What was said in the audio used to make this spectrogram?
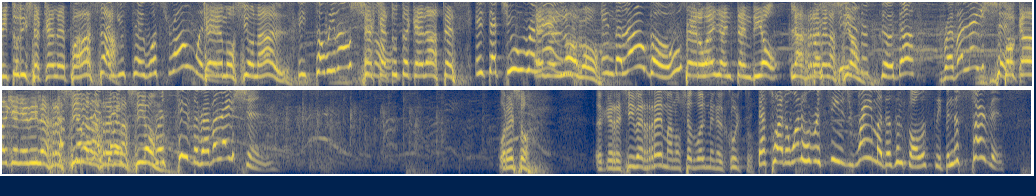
Y tú dices, ¿qué le pasa? and you say, what's wrong with ¡Qué him? emocional! He's so Es emotional. que tú te quedaste, Is that you en el logo. in the logos, pero ella entendió la revelación. revelation. Toca a alguien y dile, recibe la and say, revelación. Receive the revelation. Por eso, el que recibe rema no se duerme en el culto. That's why the one who receives Rhema doesn't fall asleep in the service.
